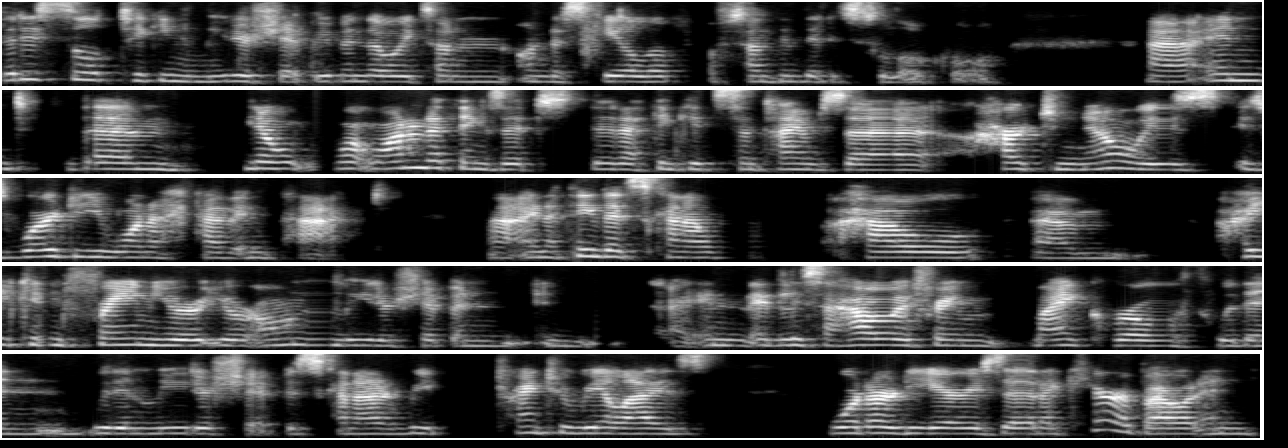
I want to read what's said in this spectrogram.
That is still taking leadership, even though it's on on the scale of, of something that is local. Uh, and the, you know one of the things that that I think it's sometimes uh, hard to know is is where do you want to have impact? Uh, and I think that's kind of how um, how you can frame your your own leadership and, and and at least how I frame my growth within within leadership is kind of re- trying to realize what are the areas that I care about and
